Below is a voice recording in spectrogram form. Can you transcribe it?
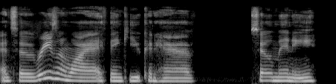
and so the reason why I think you can have so many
